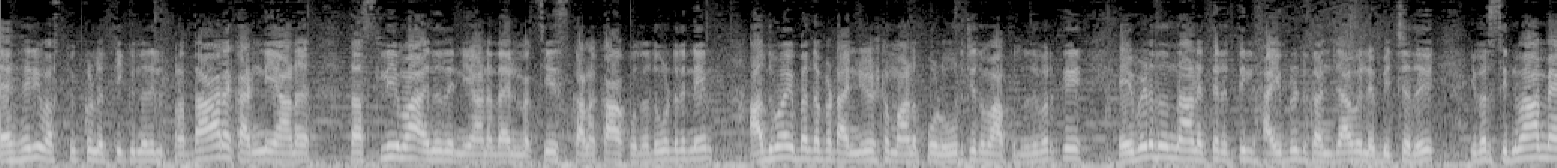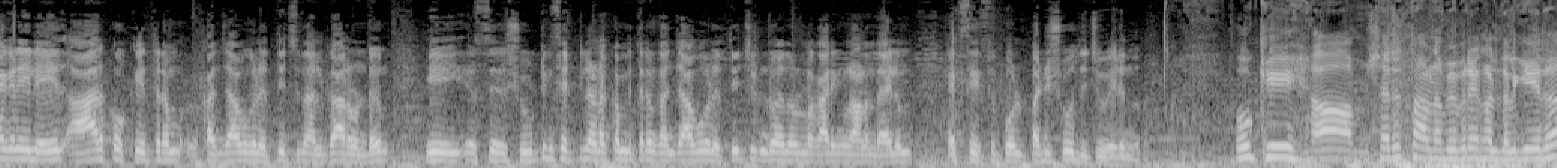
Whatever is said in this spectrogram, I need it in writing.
ലഹരി വസ്തുക്കൾ എത്തിക്കുന്നതിൽ പ്രധാന കണ്ണിയാണ് തസ്ലീമ എന്ന് തന്നെയാണ് എന്തായാലും മക്സീസ് കണക്കാക്കുന്നത്. അതുകൊണ്ട് തന്നെ അതുമായി ബന്ധപ്പെട്ട അന്വേഷണമാണ് ഇപ്പോൾ ഊർജിതമാക്കുന്നത് ഇവർക്ക് എവിടെ നിന്നാണ് ഇത്തരത്തിൽ ഹൈബ്രിഡ് കഞ്ചാവ് ലഭിച്ചത്? ഇവർ സിനിമാ മേഖലയിൽ ആർക്കൊക്കെ ഇത്തരം കഞ്ചാവുകൾ എത്തിച്ച് നൽകാറുണ്ട്? ഈ ഷൂട്ടിംഗ് സെറ്റിലടക്കം ഇത്തരം കഞ്ചാവുകൾ എത്തിച്ചിട്ടുണ്ടോ എന്നുള്ള കാര്യങ്ങളാണ് എന്തായാലും എക്സൈസ് ഇപ്പോൾ പരിശോധിച്ചു വരുന്നത്. ഓക്കെ ശരത്താണ് വിവരങ്ങൾ നൽകിയത്.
